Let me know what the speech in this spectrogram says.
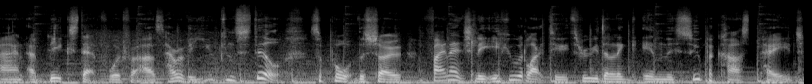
and a big step forward for us. However, you can still support the show financially if you would like to through the link in the Supercast page.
